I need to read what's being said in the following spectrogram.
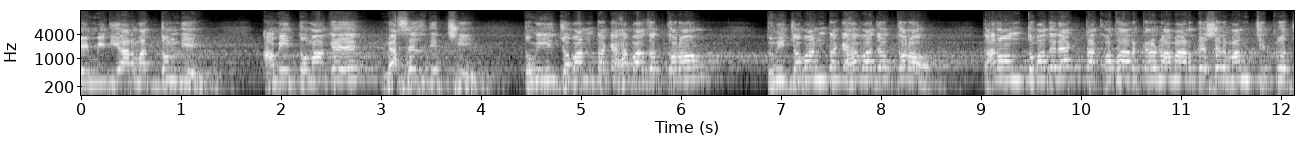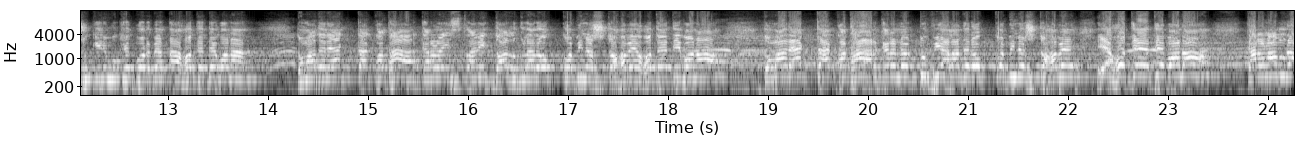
এই মিডিয়ার মাধ্যম দিয়ে আমি তোমাকে মেসেজ দিচ্ছি। তুমি জবানটাকে হেফাজত করো। তুমি জবানটাকে হেফাজত করো। কারণ তোমাদের একটা কথার কারণে আমার দেশের মানচিত্র ঝুঁকির মুখে পড়বে, তা হতে দেব না। তোমাদের একটা কথার কারণে ইসলামিক দলগুলোর ঐক্য বিনষ্ট হবে, হতে দিব না। তোমার একটা কথার কারণে টুপিওয়ালাদের ঐক্য বিনষ্ট হবে, এ হতে দেব না। কারণ আমরা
